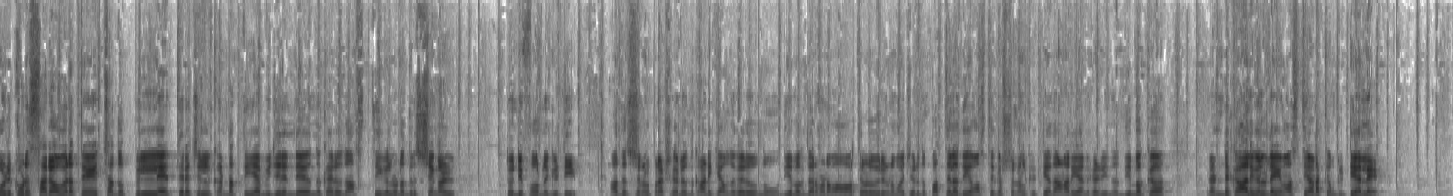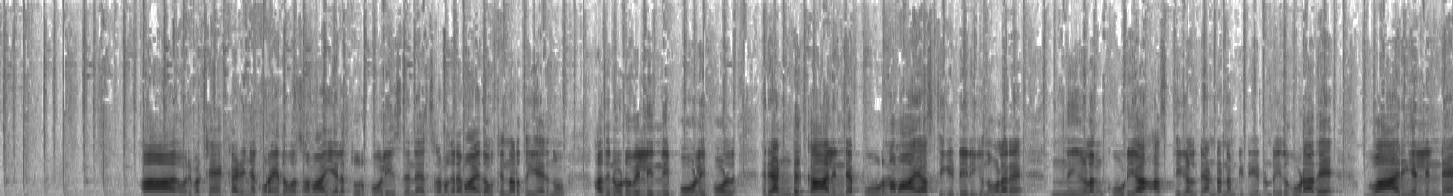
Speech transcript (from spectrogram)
കോഴിക്കോട് സരോവരത്തെ ചതുപ്പിലെ തിരച്ചിൽ കണ്ടെത്തിയ വിജിലിന്റെ എന്ന് കരുതുന്ന അസ്ഥികളുടെ ദൃശ്യങ്ങൾ ട്വന്റി ഫോറിന് കിട്ടി. ആ ദൃശ്യങ്ങൾ പ്രേക്ഷകരെ ഒന്ന് കാണിക്കാമെന്ന് കരുതുന്നു. ദീപക് ധർമ്മ വാർത്തയുടെ വിവരങ്ങൾ വച്ചിരുന്നു പത്തിലധികം അസ്ഥി കഷ്ണങ്ങൾ കിട്ടിയെന്നാണ് അറിയാൻ കഴിയുന്നത്. ദീപക് രണ്ട് കാലുകളുടെയും അസ്ഥി അടക്കം കിട്ടിയല്ലേ? ഒരുപക്ഷെ കഴിഞ്ഞ കുറേ ദിവസമായി എലത്തൂർ പോലീസിന്റെ ശ്രമകരമായ ദൗത്യം നടത്തുകയായിരുന്നു. അതിനൊടുവിൽ ഇന്നിപ്പോൾ ഇപ്പോൾ രണ്ട് കാലിന്റെ പൂർണമായ അസ്ഥി കിട്ടിയിരിക്കുന്നു. വളരെ നീളം കൂടിയ അസ്ഥികൾ രണ്ടെണ്ണം കിട്ടിയിട്ടുണ്ട്. ഇതുകൂടാതെ വാരിയെല്ലിന്റെ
